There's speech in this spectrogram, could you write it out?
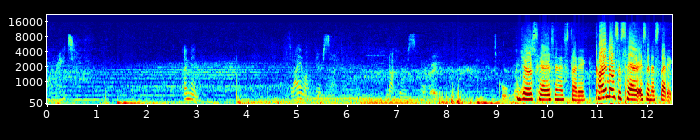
All right. I'm in. But I am on their side, not yours. Hey. It's cool. Joe's hair is an aesthetic. Carlos's hair is an aesthetic.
